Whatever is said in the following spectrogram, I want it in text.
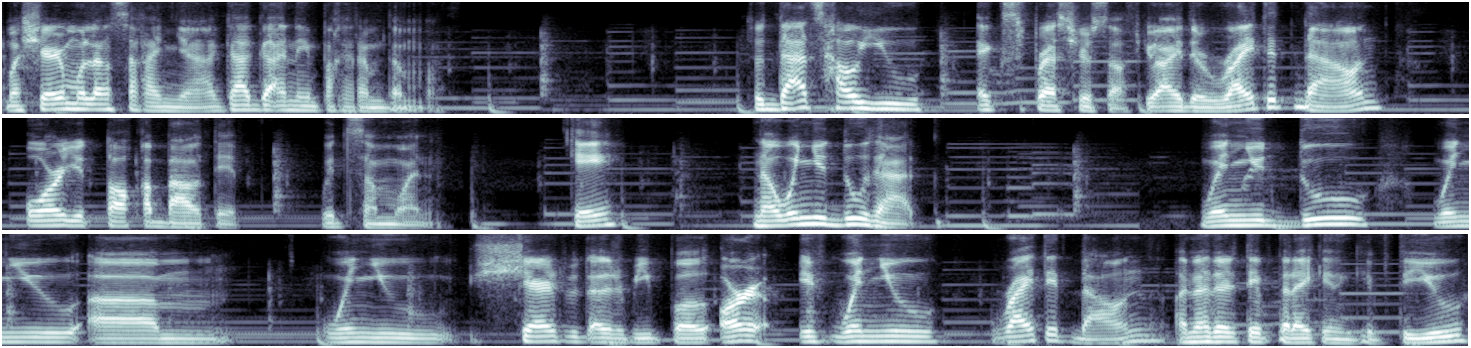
ma-share mo lang sa kanya, gagaan na yung pakiramdam mo. So that's how you express yourself. You either write it down or you talk about it with someone. Okay? Now when you do that, when you do when you um when you share it with other people or if when you write it down, another tip that I can give to you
